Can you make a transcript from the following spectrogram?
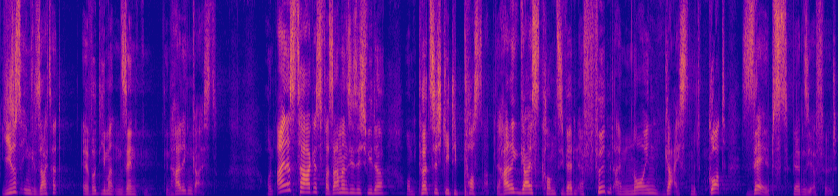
Jesus ihnen gesagt hat, er wird jemanden senden, den Heiligen Geist. Und eines Tages versammeln sie sich wieder und plötzlich geht die Post ab. Der Heilige Geist kommt, sie werden erfüllt mit einem neuen Geist. Mit Gott selbst werden sie erfüllt.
